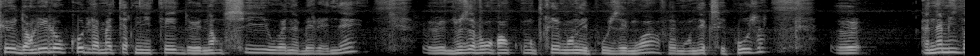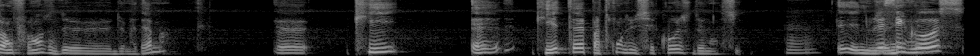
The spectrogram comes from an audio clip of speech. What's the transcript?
que dans les locaux de la maternité de Nancy où Annabelle est née, euh, nous avons rencontré, mon épouse et moi, enfin mon ex-épouse, euh, un ami d'enfance de, de madame, euh, qui, est- qui était patron du SECOS de Nancy. Et nous Le SECOS,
